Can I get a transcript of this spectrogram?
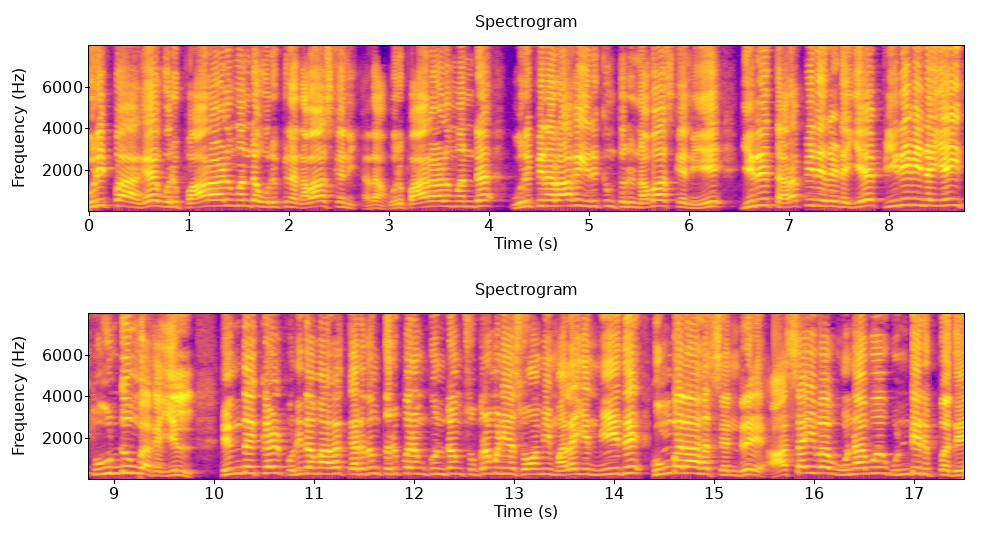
குறிப்பாக ஒரு பாராளுமன்ற உறுப்பினர் நவாஸ்கனி. அதான் ஒரு பாராளுமன்ற உறுப்பினராக இருக்கும் திரு நவாஸ்கனி இரு தரப்பினரிடையே பிரிவினையை தூண்டும் வகையில் இந்துக்கள் புனிதமாக கருதும் திருப்பரங்குன்றம் சுப்பிரமணிய சுவாமி மலையின் மீது கும்பலாக சென்று அசைவ உணவு உண்டிருப்பது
